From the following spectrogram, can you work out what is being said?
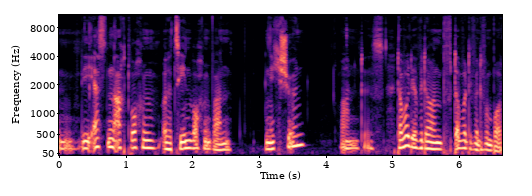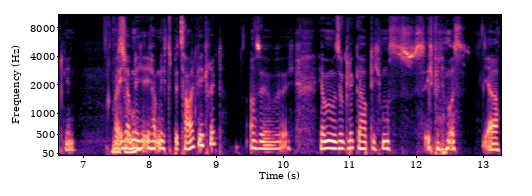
die ersten acht Wochen oder zehn Wochen waren nicht schön. Waren das, da wollte ich wieder, da wollte ich wieder von Bord gehen. Weil Wieso? ich habe nicht, ich habe nichts bezahlt gekriegt. Also ich, ich habe immer so Glück gehabt, ich muss, ich bin immer, ja,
